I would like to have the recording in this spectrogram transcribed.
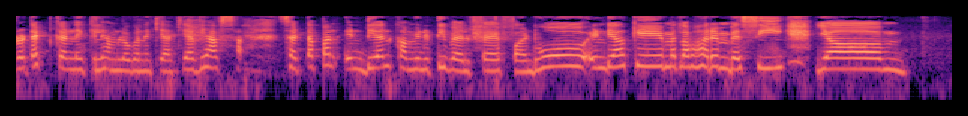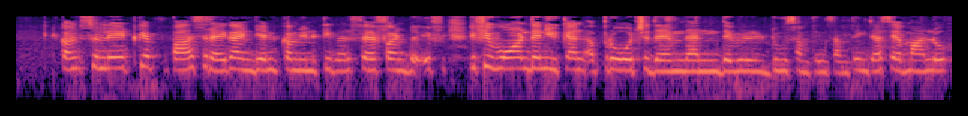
प्रोटेक्ट करने के लिए हम लोगों ने क्या किया? We have set up an Indian community welfare fund वो इंडिया के मतलब हर एम्बेसी या कंसुलेट के पास रहेगा Indian community welfare fund if you want then you can approach them then they will do something something जैसे अब मान लो,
